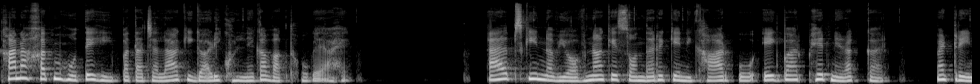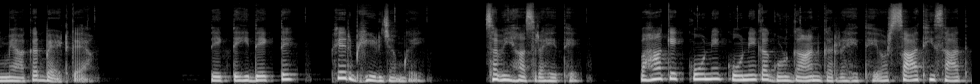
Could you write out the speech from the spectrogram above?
खाना खत्म होते ही पता चला कि गाड़ी खुलने का वक्त हो गया है। एल्प्स की नवयौवना के सौंदर्य के निखार को एक बार फिर निरख कर मैं ट्रेन में आकर बैठ गया। देखते ही देखते फिर भीड़ जम गई। सभी हंस रहे थे। वहाँ के कोने कोने का गुणगान कर रहे थे और साथ ही साथ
